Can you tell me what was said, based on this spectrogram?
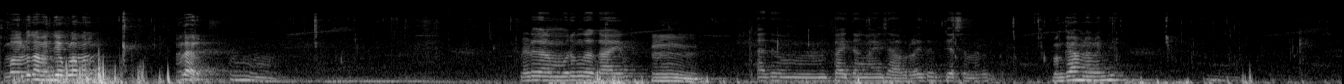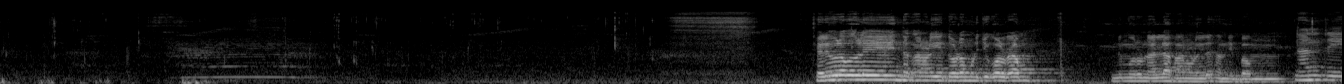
சும்மா சொல்லுதான் வெந்தய குழம்பு நல்லா இருக்கு. ம். நடுவில் முருங்கைக்காயும் அதுவும் பைத்தங்காயும் சாப்பிட்றோம். இது வித்தியாசமாக Bang இருக்கு வெங்காயம் நிறைஞ்சு சரி உறவுகளே இந்த காணொலியை தோட முடிச்சு கொள்கிறோம் இன்னும் ஒரு நல்ல காணொலியில் சந்திப்போம் நன்றி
